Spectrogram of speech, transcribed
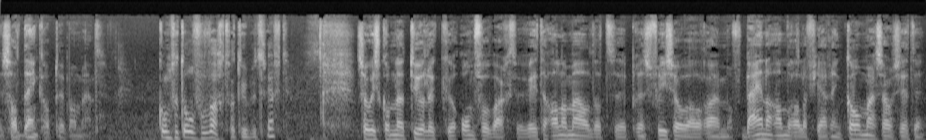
zal denken op dit moment. Komt het onverwacht wat u betreft? Zoiets komt natuurlijk uh, onverwacht. We weten allemaal dat uh, prins Friso al ruim of bijna anderhalf jaar in coma zou zitten.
